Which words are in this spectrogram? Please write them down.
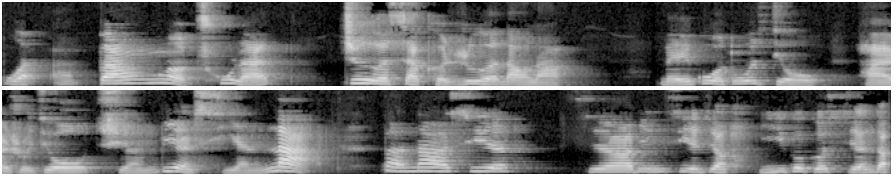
搬搬了出来，这下可热闹了。没过多久，海水就全变咸啦，把那些。虾兵蟹将一个个闲得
